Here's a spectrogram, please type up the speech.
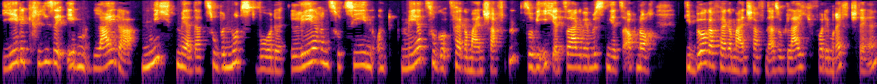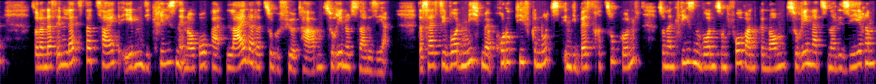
jede Krise eben leider nicht mehr dazu benutzt wurde, Lehren zu ziehen und mehr zu vergemeinschaften, so wie ich jetzt sage, wir müssten jetzt auch noch die Bürgervergemeinschaften also gleich vor dem Recht stellen, sondern dass in letzter Zeit eben die Krisen in Europa leider dazu geführt haben, zu renationalisieren. Das heißt, sie wurden nicht mehr produktiv genutzt in die bessere Zukunft, sondern Krisen wurden zum Vorwand genommen, zu renationalisieren,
